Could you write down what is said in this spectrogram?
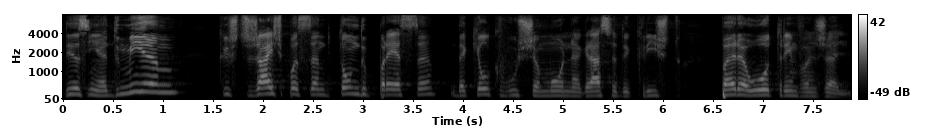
Diz assim: Admira-me que estejais passando tão depressa daquele que vos chamou na graça de Cristo para outro evangelho,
